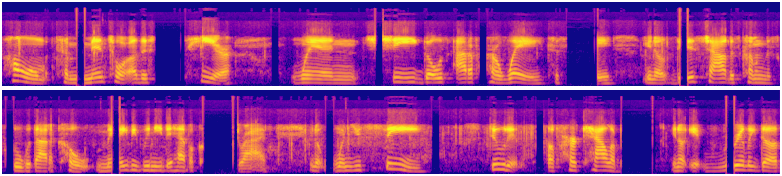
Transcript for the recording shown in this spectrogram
home to mentor others here when she goes out of her way to say, you know, this child is coming to school without a coat. Maybe we need to have a coat drive. You know, when you see students of her caliber, you know, it really does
